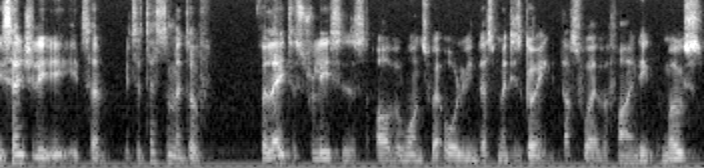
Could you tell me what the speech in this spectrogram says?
essentially, it's a it's a testament of the latest releases are the ones where all the investment is going. That's where we're finding the most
